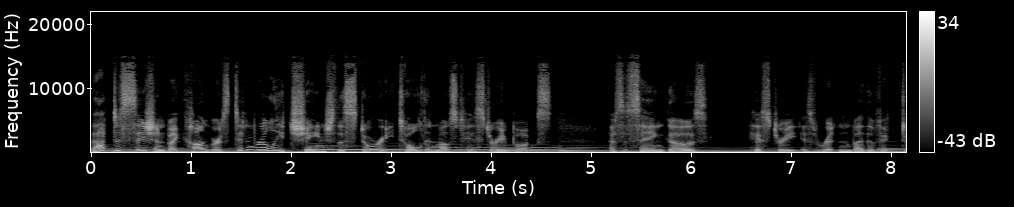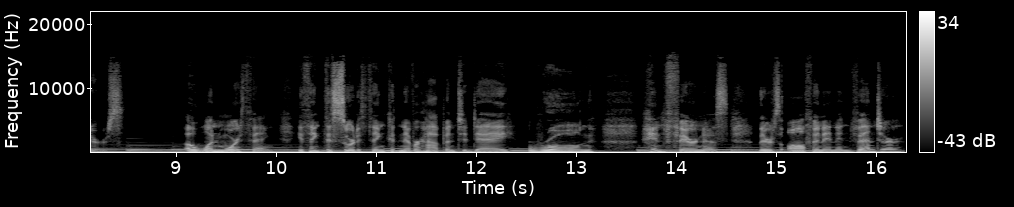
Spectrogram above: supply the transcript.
that decision by Congress didn't really change the story told in most history books. As the saying goes, history is written by the victors. Oh, one more thing. You think this sort of thing could never happen today? Wrong. In fairness, there's often an inventor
